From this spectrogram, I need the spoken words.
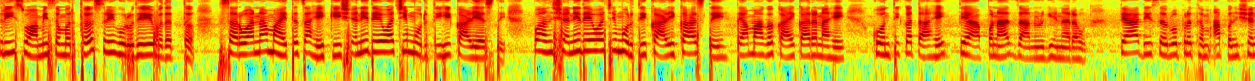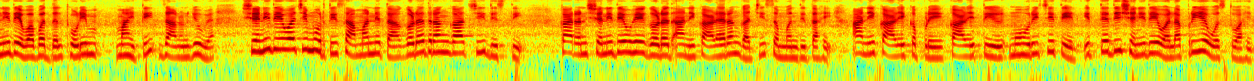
श्री स्वामी समर्थ श्री गुरुदेव दत्त. सर्वांना माहीतच आहे की शनिदेवाची मूर्ती ही काळी असते. पण शनिदेवाची मूर्ती काळी का असते? त्यामागं काय कारण आहे? कोणती कथा आहे? ते आपण आज जाणून घेणार आहोत. त्याआधी सर्वप्रथम आपण शनिदेवाबद्दल थोडी माहिती जाणून घेऊया. शनिदेवाची मूर्ती सामान्यतः गडद रंगाची दिसते. कारण शनिदेव हे गडद आणि काळ्या रंगाची संबंधित आहे. आणि काळे कपडे काळे तीळ मोहरीचे तेल इत्यादी शनिदेवाला प्रिय वस्तू आहेत.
